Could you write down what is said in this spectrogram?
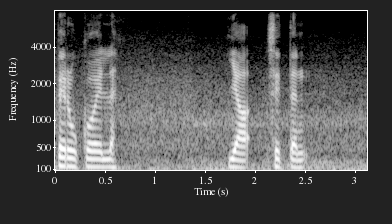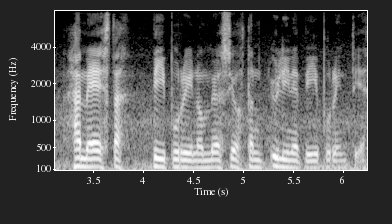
perukoille. Ja sitten Hämeestä Viipuriin on myös johtanut Ylinen Viipurin tie.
